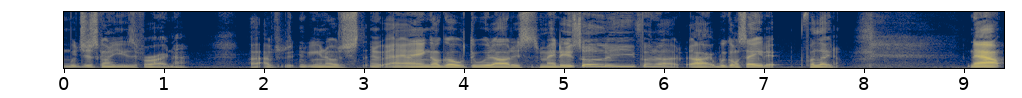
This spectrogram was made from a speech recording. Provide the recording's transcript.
we're just gonna use it for right now. You know, just, I ain't gonna go through it all this. Man, it's a leaf and all. all right, we're gonna say that for later. Now,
